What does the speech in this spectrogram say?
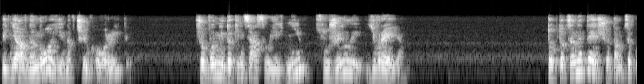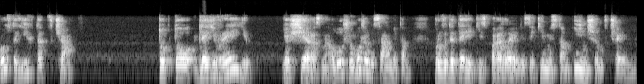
підняв на ноги і навчив говорити, щоб вони до кінця своїх днів служили євреям. Тобто це не те, що там, це просто їх так вчать. Тобто для євреїв, я ще раз наголошую, може ви самі там проведете якісь паралелі з якимось там іншим вченням.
